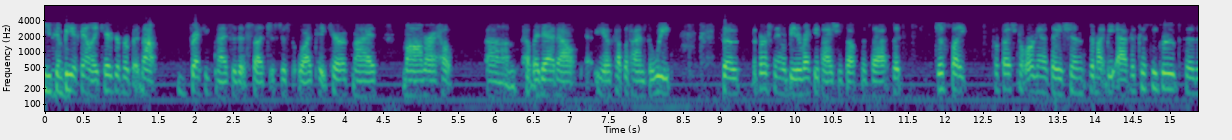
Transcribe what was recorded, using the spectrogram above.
you can be a family caregiver but not recognize it as such. It's just, well, I take care of my mom or I help um, help my dad out, you know, a couple of times a week. So the first thing would be to recognize yourself as that. But just like professional organizations, there might be advocacy groups. As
